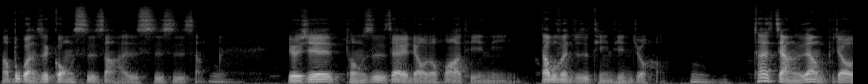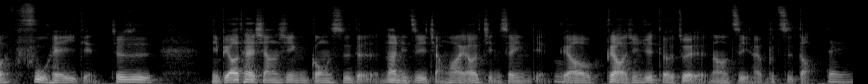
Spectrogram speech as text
啊不管是公事上还是私事上。嗯有一些同事在聊的话题，你大部分就是听一听就好。嗯，他讲的这样比较腹黑一点，就是你不要太相信公司的人，那你自己讲话也要谨慎一点，不要不小心去得罪人，然后自己还不知道。对，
